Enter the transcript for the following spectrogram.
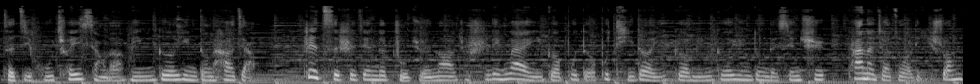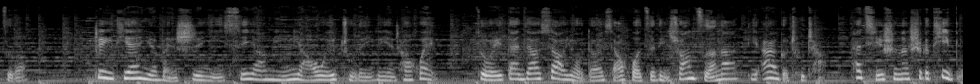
则几乎吹响了民歌运动的号角。这次事件的主角呢，就是另外一个不得不提的一个民歌运动的先驱，他呢叫做李双泽。这一天原本是以西洋民谣为主的一个演唱会。作为淡江校友的小伙子李双泽呢，第二个出场。他其实呢是个替补，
